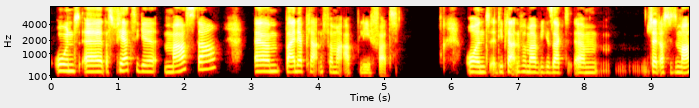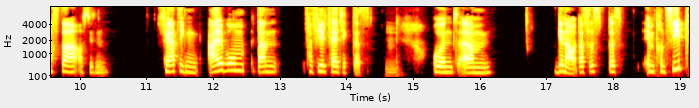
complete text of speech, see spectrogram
und äh, das fertige Master ähm, bei der Plattenfirma abliefert. Und die Plattenfirma, wie gesagt, ähm, stellt aus diesem Master, aus diesem fertigen Album dann vervielfältigt es. Mhm. Und ähm, genau, das ist das im Prinzip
